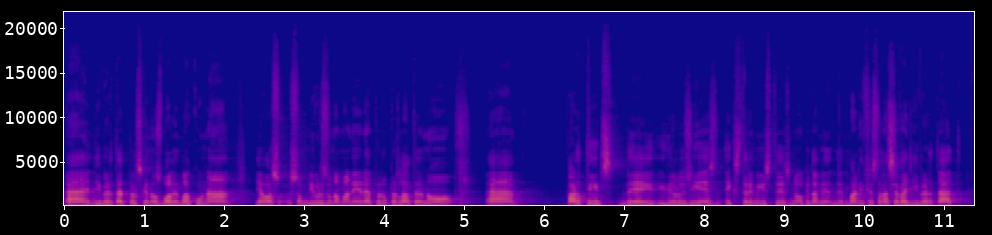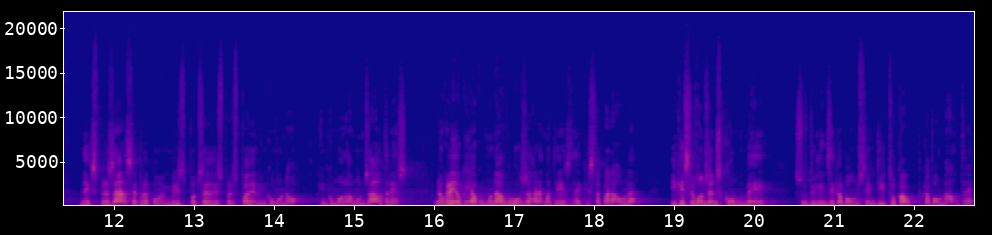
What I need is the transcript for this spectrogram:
eh, llibertat pels que no es volen vacunar, llavors som lliures d'una manera però per l'altra no, eh, partits d'ideologies extremistes no? que també manifesten la seva llibertat d'expressar-se, però com hem vist potser després poden incomodar, incomodar amb uns altres. No creieu que hi ha com un abús ara mateix d'aquesta paraula i que segons ens convé s'utilitza cap a un sentit o cap, cap a un altre?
